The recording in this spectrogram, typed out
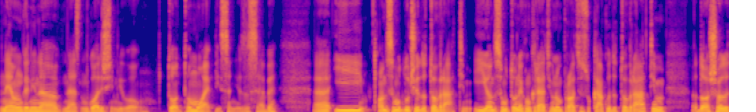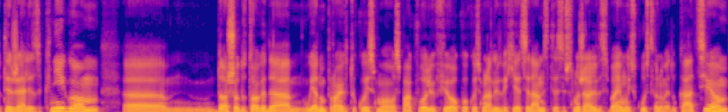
nemam ga ni na, ne znam, godišnjem nivou. To, to moje pisanje za sebe. Uh, I onda sam odlučio da to vratim. I onda sam u tom nekom kreativnom procesu kako da to vratim, došao do te želje za knjigom, uh, došao do toga da u jednom projektu koji smo spakovali u Fioku, koji smo radili u 2017. smo želeli da se bavimo iskustvenom edukacijom,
